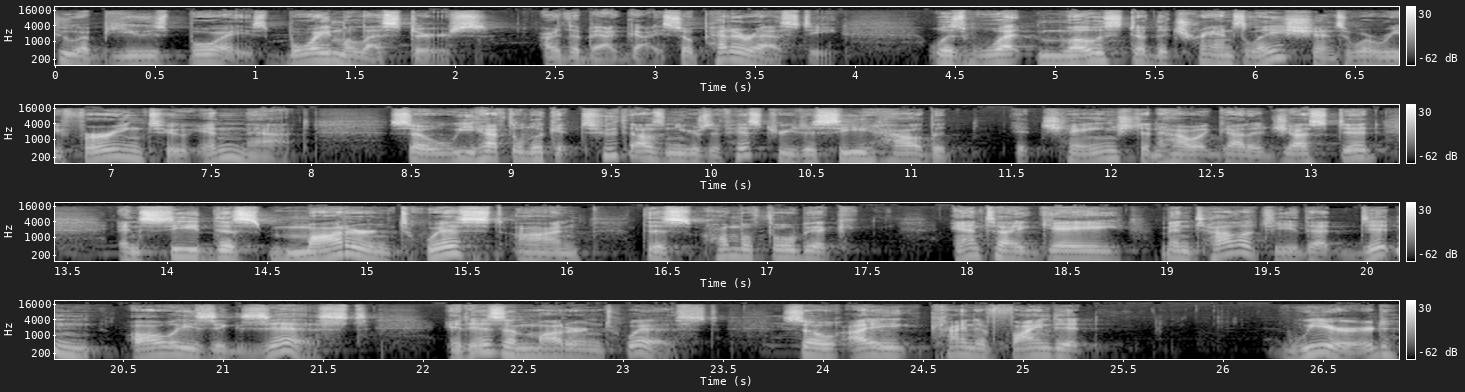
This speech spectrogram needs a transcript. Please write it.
who abuse boys. Boy molesters are the bad guys. So pederasty was what most of the translations were referring to in that. So we have to look at 2,000 years of history to see how the, it changed and how it got adjusted and see this modern twist on this homophobic, anti-gay mentality that didn't always exist. It is a modern twist. So I kind of find it weird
